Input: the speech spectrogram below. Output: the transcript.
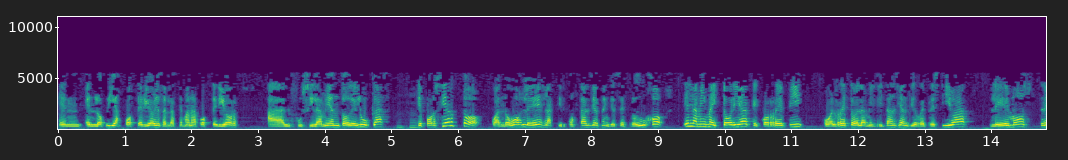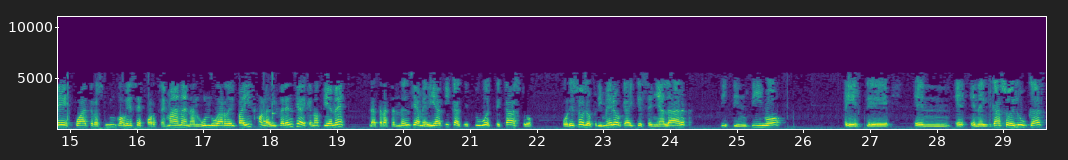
en, en, los días posteriores, en la semana posterior al fusilamiento de Lucas, que por cierto, cuando vos lees las circunstancias en que se produjo, es la misma historia que Correpi o el resto de la militancia antirrepresiva leemos tres, cuatro, cinco veces por semana en algún lugar del país, con la diferencia de que no tiene la trascendencia mediática que tuvo este caso. Por eso lo primero que hay que señalar distintivo este, en, en el caso de Lucas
